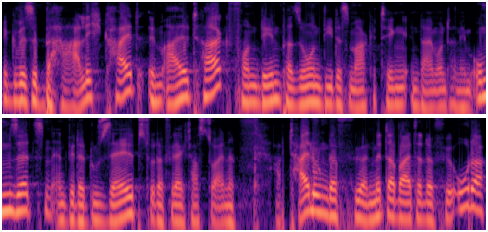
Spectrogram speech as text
eine gewisse Beharrlichkeit im Alltag von den Personen, die das Marketing in deinem Unternehmen umsetzen. Entweder du selbst oder vielleicht hast du eine Abteilung dafür, einen Mitarbeiter dafür oder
